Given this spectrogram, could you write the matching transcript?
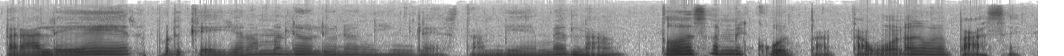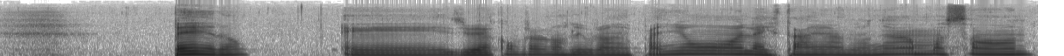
para leer, porque yo no me leo libros en inglés también, ¿verdad? Todo eso es mi culpa, está bueno que me pase. Pero eh, yo voy a comprar unos libros en español, ahí está llegando en Amazon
